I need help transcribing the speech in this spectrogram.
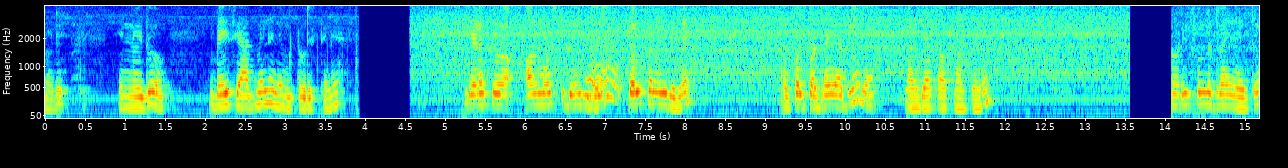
ನೋಡಿ. ಇನ್ನು ಇದು ಬೇಯಿಸಿ ಆದಮೇಲೆ ನಿಮ್ಗೆ ತೋರಿಸ್ತೀನಿ. ಗೆಣಸು ಆಲ್ಮೋಸ್ಟ್ ಬೆಂದಿದೆ. ಸ್ವಲ್ಪ ನೀರಿದೆ. ಅದು ಸ್ವಲ್ಪ ಡ್ರೈ ಆದಮೇಲೆ ನಾನು ಗ್ಯಾಸ್ ಆಫ್ ಮಾಡ್ತೀನಿ. ನೋಡಿ ಫುಲ್ ಡ್ರೈ ಆಯಿತು.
